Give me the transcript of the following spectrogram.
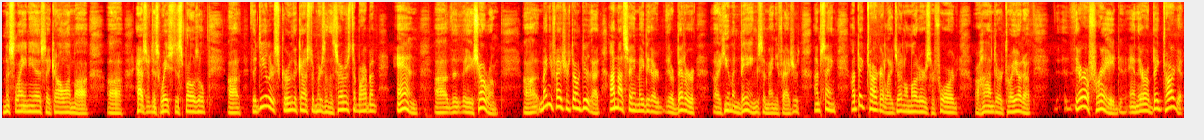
miscellaneous. They call them uh, uh, hazardous waste disposal. Uh, the dealers screw the customers in the service department and uh, the, the showroom. Uh, manufacturers don't do that. I'm not saying maybe they're they're better uh, human beings the manufacturers. I'm saying a big target like General Motors or Ford or Honda or Toyota, they're afraid and they're a big target.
